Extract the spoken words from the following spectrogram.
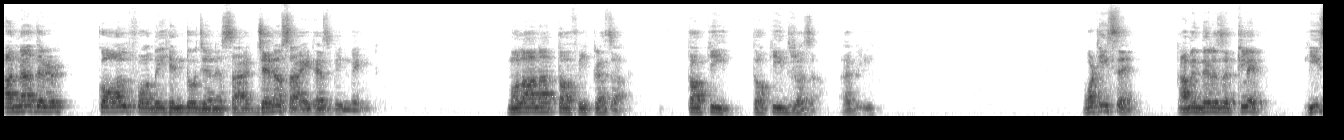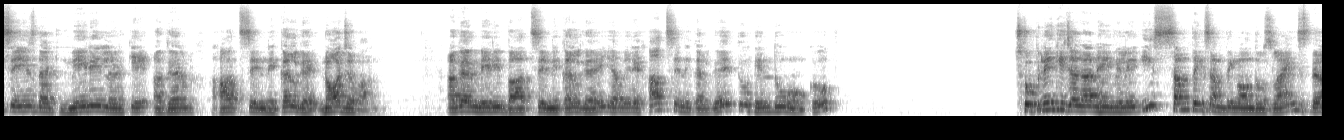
another call for the Hindu genocide, genocide has been made. Maulana Tawfiq Raza, Tawqeed, Tawqeed Raza, I believe. What he said, I mean, there is a clip. He says that मेरे लड़के अगर हाथ से निकल गए नौजवान अगर मेरी बात से निकल गए या मेरे हाथ से निकल गए तो हिंदुओं को छुपने की जगह नहीं मिलेगी समथिंग समथिंग ऑन दोज लाइंस द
